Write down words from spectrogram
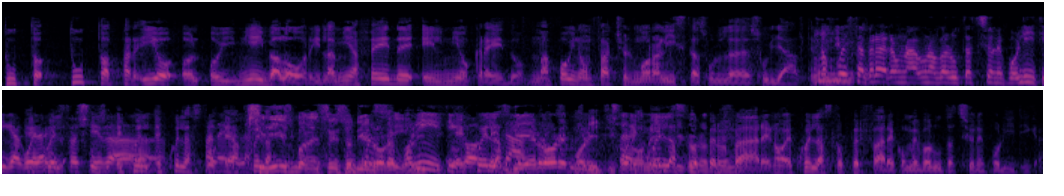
Tutto, tutto appare- io ho, ho i miei valori, la mia fede e il mio credo, ma poi non faccio il moralista sul- sugli altri. Ma Quindi- questa però era una, una valutazione politica quella, è quella- che faceva scusi, è quella- è quella sto- è Cinismo nel senso di Un errore corso politico. politico, è quella esatto. di errore scusi, politico, cioè, non quella etico, sto per fare, no, è quella sto per fare come valutazione politica.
